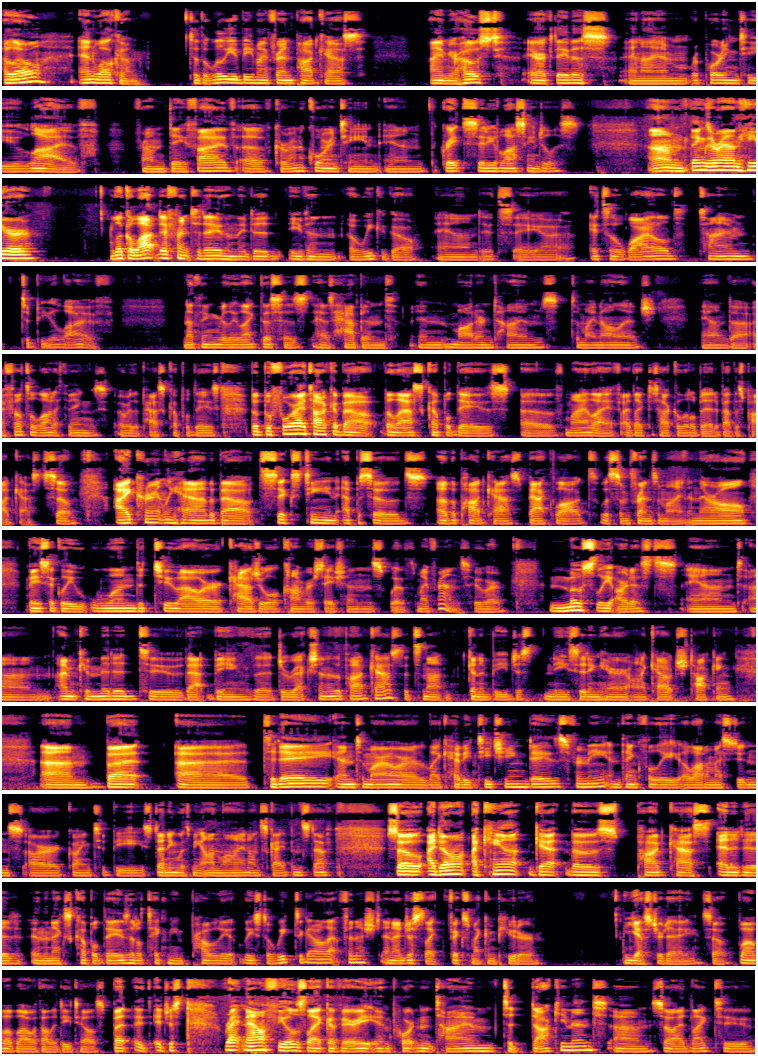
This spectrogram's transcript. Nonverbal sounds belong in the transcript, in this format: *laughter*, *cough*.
Hello and welcome to the Will You Be My Friend podcast. I am your host, Eric Davis, and I am reporting to you live from day five of Corona quarantine in the great city of Los Angeles. Um, things around here look a lot different today than they did even a week ago, and it's a uh, it's a wild time to be alive nothing really like this has has happened in modern times to my knowledge. And uh, i felt a lot of things over the past couple days. But before i talk about the last couple days of my life i'd like to talk a little bit about this podcast. So i currently have about 16 episodes of a podcast backlogged with some friends of mine and they're all basically one to two hour casual conversations with my friends who are mostly artists. And um, i'm committed to that being the direction of the podcast. It's not to be just me sitting here on a couch talking. Um, but uh, today and tomorrow are like heavy teaching days for me, and thankfully, a lot of my students are going to be studying with me online on Skype and stuff. So I don't, I can't get those podcasts edited in the next couple days. It'll take me probably at least a week to get all that finished, and I just like fix my computer yesterday. So blah blah blah with all the details. But it it just right now feels like a very important time to document. Um, so I'd like to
